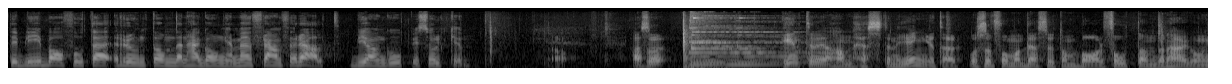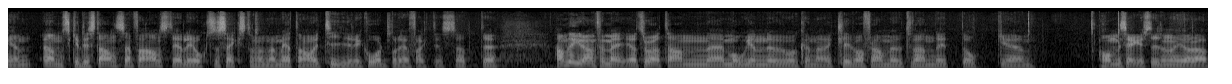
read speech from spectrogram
det blir barfota runt om den här gången. Men framför allt Björn Goop i sulken. Ja. Alltså, är inte han hästen i gänget här? Och så får man dessutom barfotan den här gången. Önskedistansen för hans del är också 1600 meter. Han har ju 10 rekord på det faktiskt. Så att, eh, han blir grön för mig. Jag tror att han är mogen nu att kunna kliva fram utvändigt och eh, ha med segerstriden att göra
